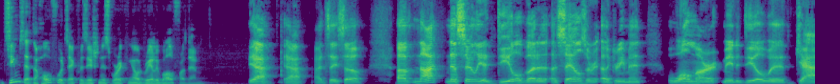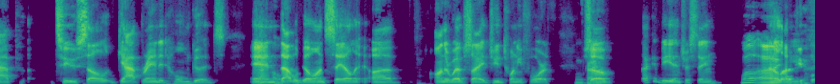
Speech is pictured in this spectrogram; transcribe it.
it seems that the Whole Foods acquisition is working out really well for them. Yeah, yeah, I'd say so. Uh, not necessarily a deal, but a, a sales agreement. Walmart made a deal with Gap to sell Gap branded home goods, and that will go on sale uh, on their website June 24th. Okay. So that could be interesting. Well, uh, and a lot of people.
